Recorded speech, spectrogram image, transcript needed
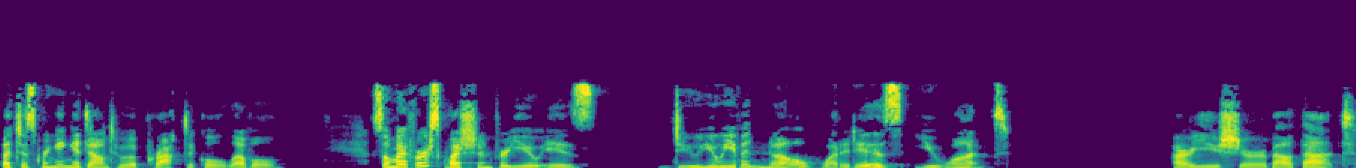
but just bringing it down to a practical level. So my first question for you is, do you even know what it is you want? Are you sure about that?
